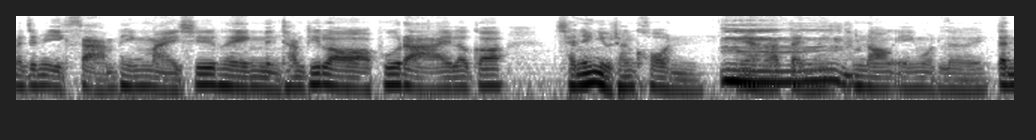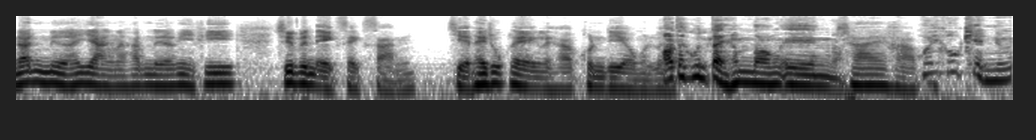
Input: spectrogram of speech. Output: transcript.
มันจะมีอีกสามเพลงใหม่ชื่อเพลงหนึ่งคำที่รอผู้ร้ายแล้วก็ฉันยังอยู่ทั้งคนเนี่ยครับอืมแต่งทำนองเองหมดเลย แต่ด้านเนื้อยังนะครับ เนื้อมีพี่ชื่อเป็นเอกเสกสรรเขียนให้ทุกเพลงเลยครับ คนเดียวหมดเลยอ๋อแต่คุณแต่งทำนองเองเหรอ ใช่ครับเฮ้ยเขาเขียนเนื้อ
